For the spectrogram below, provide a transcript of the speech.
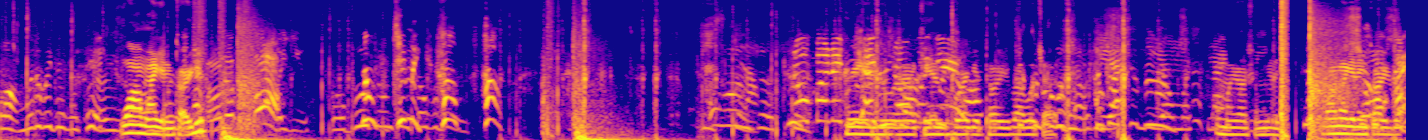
Well, what do we do to kill you? Why am I getting targeted? Oh, no. Oh. No, Timmy, help, help. I think I do what I can before I get targeted by which I. Oh my gosh, I'm getting. Why am I getting targeted by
